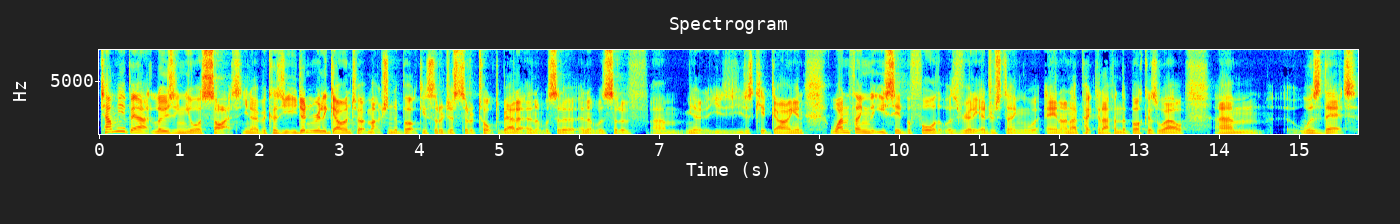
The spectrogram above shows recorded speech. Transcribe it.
tell me about losing your sight. You know, because you, you, didn't really go into it much in the book. You sort of just sort of talked about it, and it was sort of and it was sort of um, you know you, you just kept going. And one thing that you said before that was really interesting, and and I picked it up in the book as well, um, was that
